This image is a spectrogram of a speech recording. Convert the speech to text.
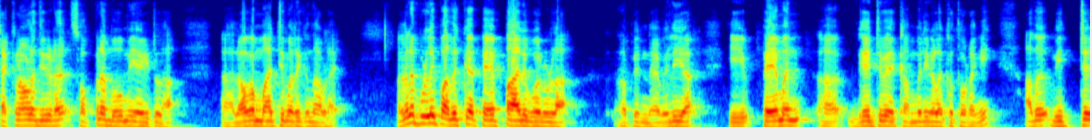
ടെക്നോളജിയുടെ സ്വപ്ന ഭൂമിയായിട്ടുള്ള ലോകം മാറ്റിമറിക്കുന്ന അവിടെ. അങ്ങനെ പുള്ളി പതുക്കെ പേപ്പാൽ പോലുള്ള പിന്നെ വലിയ ഈ പേയ്മെന്റ് ഗേറ്റ് വേ കമ്പനികളൊക്കെ തുടങ്ങി. അത് വിറ്റ്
